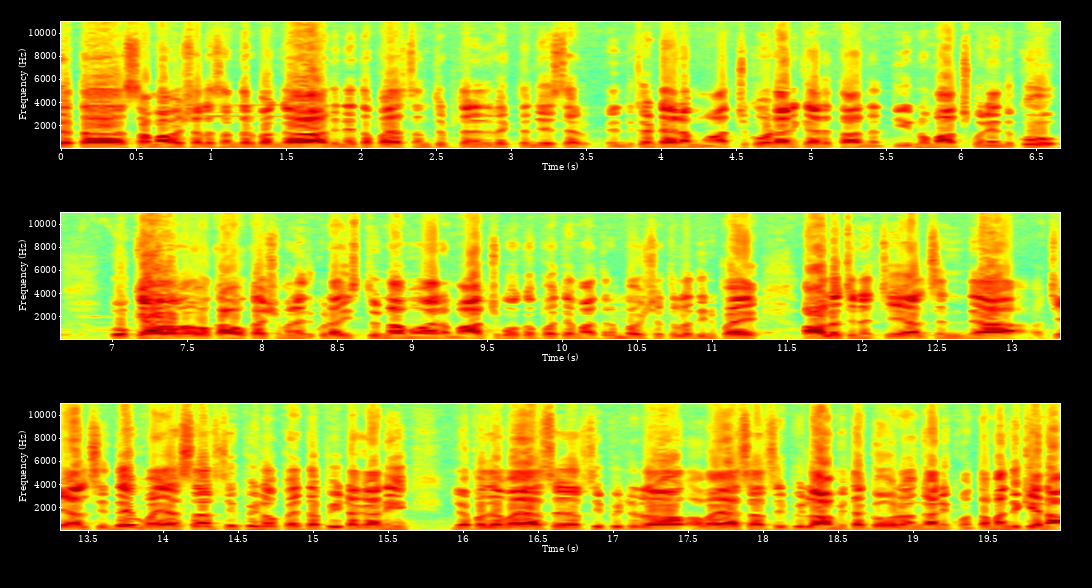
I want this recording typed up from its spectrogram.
గత సమావేశాల సందర్భంగా అధినేతపై అసంతృప్తి అనేది వ్యక్తం చేశారు. ఎందుకంటే ఆయన మార్చుకోవడానికి ఆయన తన తీరును మార్చుకునేందుకు ఒకే ఒక అవకాశం అనేది కూడా ఇస్తున్నాము. ఆయన మార్చుకోకపోతే మాత్రం భవిష్యత్తులో దీనిపై ఆలోచన చేయాల్సిందే చేయాల్సిందే వైఎస్ఆర్సీపీలో పెద్దపీట కానీ లేకపోతే వైఎస్ఆర్సీపీలో వైఎస్ఆర్సీపీలో అమిత గౌరవం కానీ కొంతమందికేనా?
